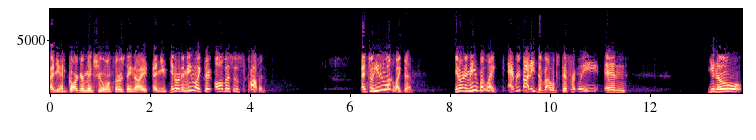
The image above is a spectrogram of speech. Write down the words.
And you had Gardner Minshew on Thursday night, and you you know what I mean? Like all this is popping. And so he didn't look like them. You know what I mean? But like everybody develops differently, and you know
